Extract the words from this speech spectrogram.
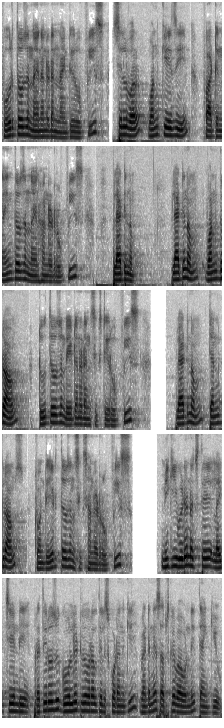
4990 rupees silver 1 kg 49900 rupees platinum platinum 1 gram 2860 rupees platinum 10 grams 28600 rupees మీకు ఈ video నచ్చితే like prati ప్రతిరోజు gold rate వివరాలు తెలుసుకోవడానికి వెంటనే subscribe అవ్వండి thank you.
